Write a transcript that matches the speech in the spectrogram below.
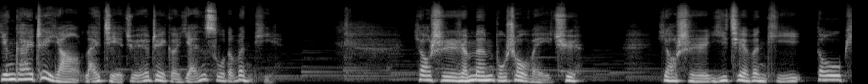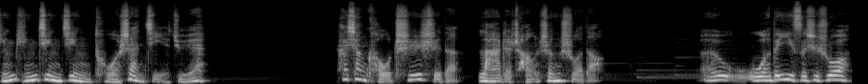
应该这样来解决这个严肃的问题。要是人们不受委屈，要是一切问题都平平静静、妥善解决，他像口吃似的拉着长生说道：“呃，我的意思是说，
